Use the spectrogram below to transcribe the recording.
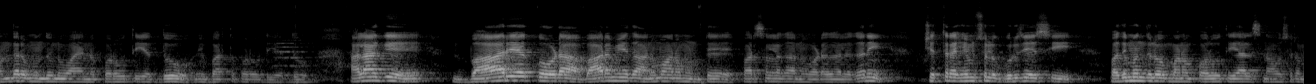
అందరి ముందు నువ్వు ఆయన పరువు తీయొద్దు నీ భర్త పరువు తీయొద్దు అలాగే భార్య కూడా భార్య మీద అనుమానం ఉంటే పర్సనల్గా నువ్వు అడగాలి. కానీ చిత్రహింసలు గురి చేసి పది మందిలో మనం పరువు తీయాల్సిన అవసరం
